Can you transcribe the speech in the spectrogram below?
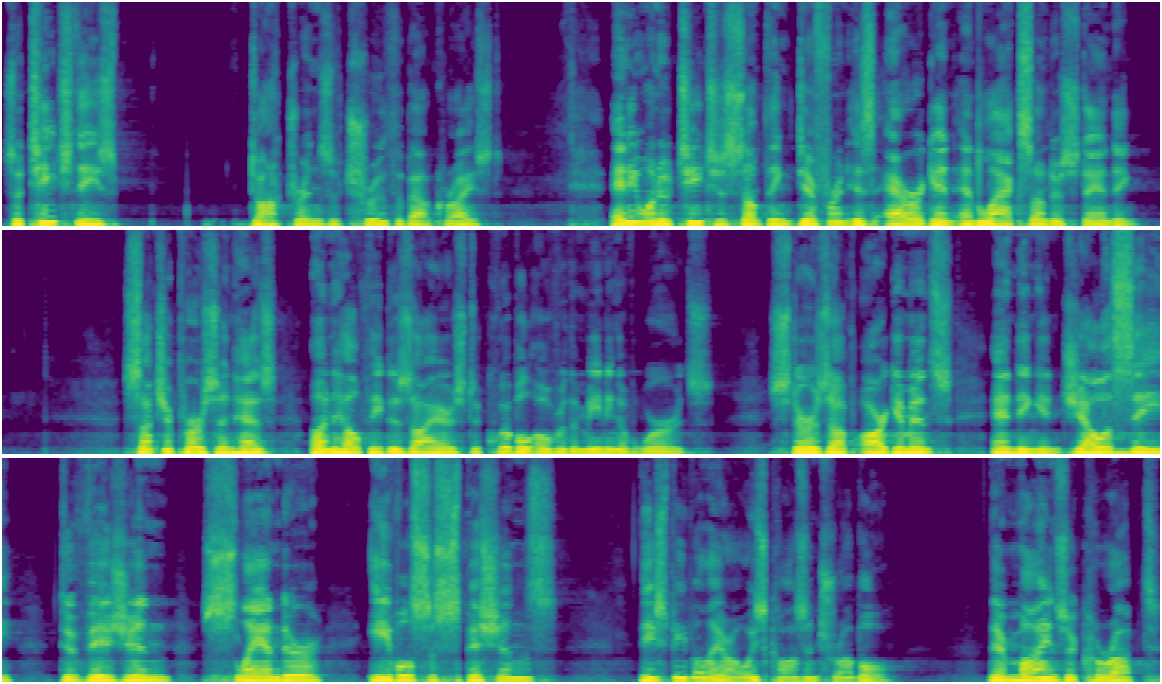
So teach these doctrines of truth about Christ. Anyone who teaches something different is arrogant and lacks understanding. Such a person has unhealthy desires to quibble over the meaning of words, stirs up arguments ending in jealousy, division, slander, evil suspicions. These people, they are always causing trouble. Their minds are corrupt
